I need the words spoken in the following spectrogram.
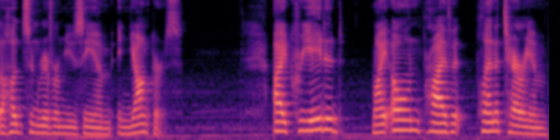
the Hudson River Museum in Yonkers. I created my own private planetarium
